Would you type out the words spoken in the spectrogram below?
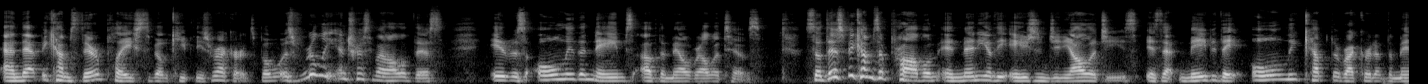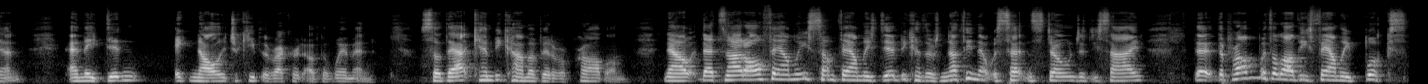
And that becomes their place to be able to keep these records. But what was really interesting about all of this, it was only the names of the male relatives. So this becomes a problem in many of the Asian genealogies is that maybe they only kept the record of the men and they didn't acknowledge or keep the record of the women. So that can become a bit of a problem. Now, that's not all families. Some families did because there's nothing that was set in stone to decide. The, the problem with a lot of these family books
